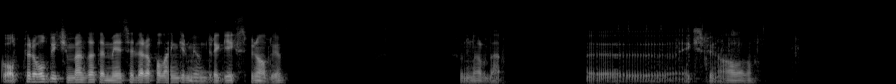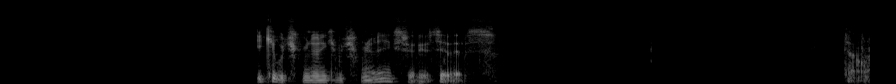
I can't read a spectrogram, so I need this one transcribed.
Gold Pair olduğu için ben zaten MS'lere falan girmiyorum. Direkt XP'ni alıyorum. Şunları da eee XP'ni alalım. 2,5 milyon 2,5 milyon X veriyor. Severiz. Tamam.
